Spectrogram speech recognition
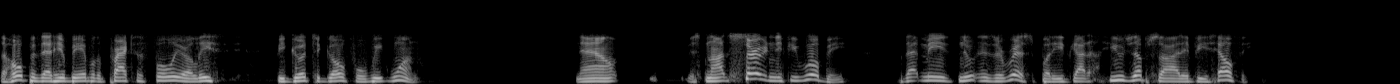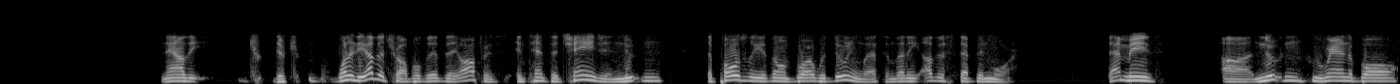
the hope is that he'll be able to practice fully or at least be good to go for week one. Now, it's not certain if he will be, that means Newton is a risk, but he's got a huge upside if he's healthy. Now, the, the one of the other troubles is the offense intends to change, and Newton supposedly is on board with doing less and letting others step in more. That means uh, Newton, who ran the ball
